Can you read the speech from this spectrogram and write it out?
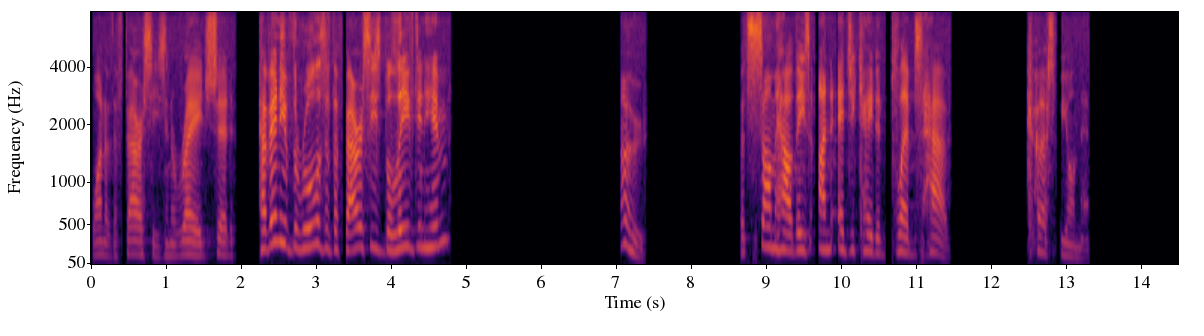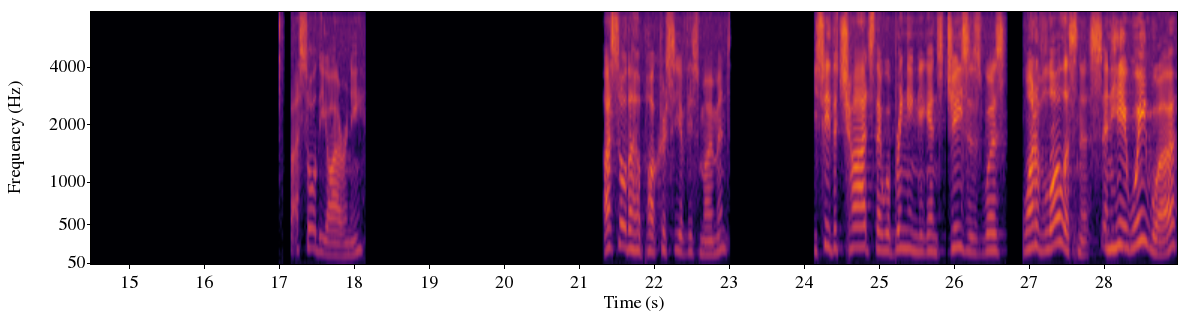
One of the Pharisees, in a rage, said, Have any of the rulers of the Pharisees believed in him? No. But somehow these uneducated plebs have. Curse be on them. But I saw the irony. I saw the hypocrisy of this moment. You see, the charge they were bringing against Jesus was one of lawlessness, and here we were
